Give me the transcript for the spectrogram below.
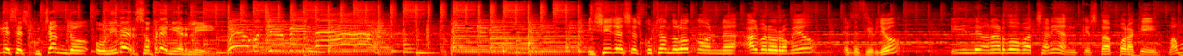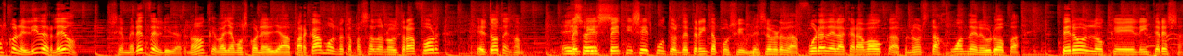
Sigues escuchando Universo Premier League. Where would you be now? Y sigues escuchándolo con eh, Álvaro Romeo, es decir, yo, y Leonardo Bachanian, que está por aquí. Vamos con el líder, Leo. Se merece el líder, ¿no? Que vayamos con él ya. Aparcamos lo que ha pasado en Old Trafford. El Tottenham. Eso 20 es. 26 puntos de 30 posibles, es verdad. Fuera de la Carabao Cup, no está jugando en Europa. Pero lo que le interesa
